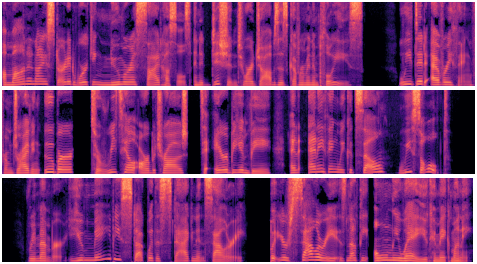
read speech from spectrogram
Amon and I started working numerous side hustles in addition to our jobs as government employees. We did everything from driving Uber to retail arbitrage to Airbnb, and anything we could sell, we sold. Remember, you may be stuck with a stagnant salary, but your salary is not the only way you can make money.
